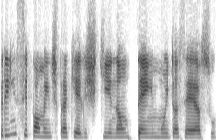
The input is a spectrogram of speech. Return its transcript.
principalmente para aqueles que não têm muito acesso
